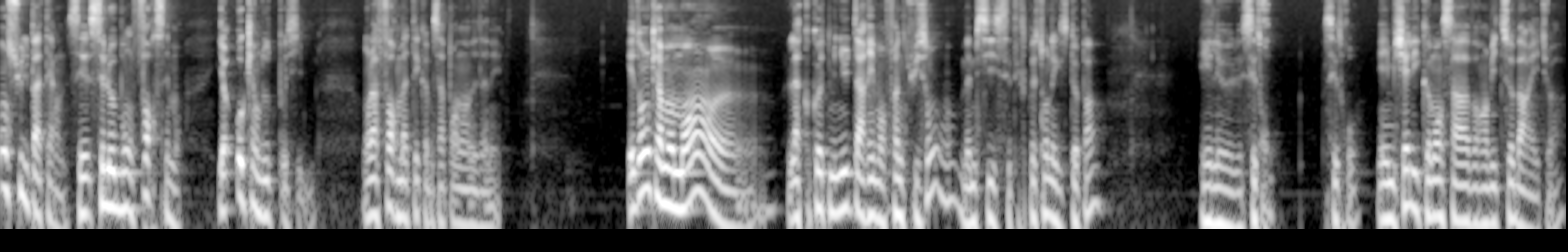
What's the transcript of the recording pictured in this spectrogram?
On suit le pattern. C'est le bon, forcément. Il y a aucun doute possible. On l'a formaté comme ça pendant des années. Et donc à un moment, euh, la cocotte minute arrive en fin de cuisson, hein, même si cette expression n'existe pas. Et c'est trop. C'est trop. Et Michel, il commence à avoir envie de se barrer, tu vois.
